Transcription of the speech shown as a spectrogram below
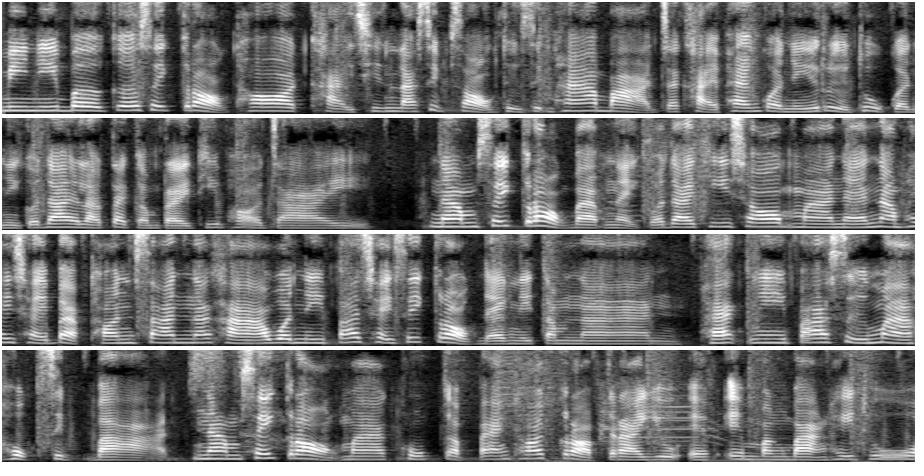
มินิเบอร์เกอร์ไส้กรอกทอด ขายชิ้นละ 12-15 บาท จะขายแพงกว่านี้หรือถูกกว่านี้ก็ได้แล้วแต่กำไรที่พอใจนำไส้กรอกแบบไหนก็ได้ที่ชอบมาแนะนำให้ใช้แบบท่อนสั้นนะคะ วันนี้ป้าใช้ไส้กรอกแดงในตำนาน แพ็คนี้ป้าซื้อมา 60 บาทนำไส้กรอกมาคลุกกับแป้งทอดกรอบตรา UFM บางๆ ให้ทั่ว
